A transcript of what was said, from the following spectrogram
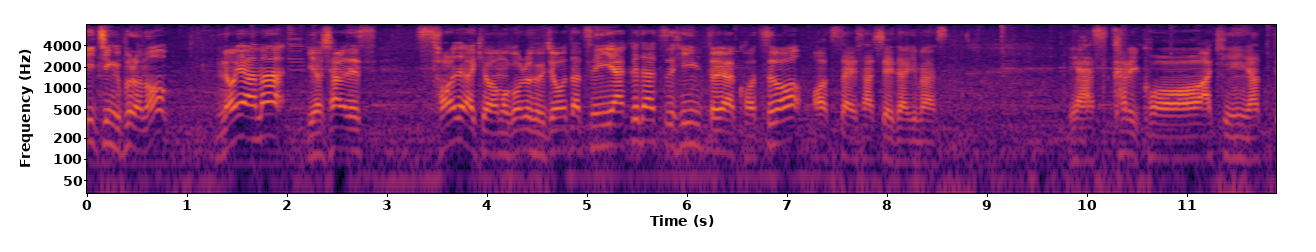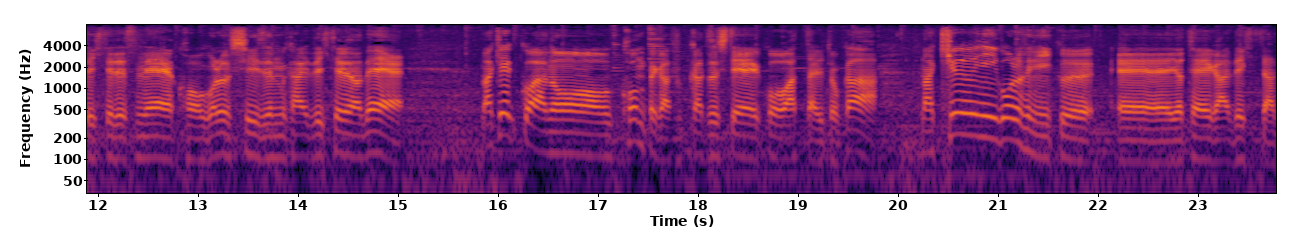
ィーチングプロの野山義晴です。それでは今日もゴルフ上達に役立つヒントやコツをお伝えさせていただきます。いやすっかりこう秋になってきてですね。こうゴルフシーズン迎えてきてるのでまあ、結構あのコンペが復活してこうあったりとか、まあ、急にゴルフに行く、えー、予定ができた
